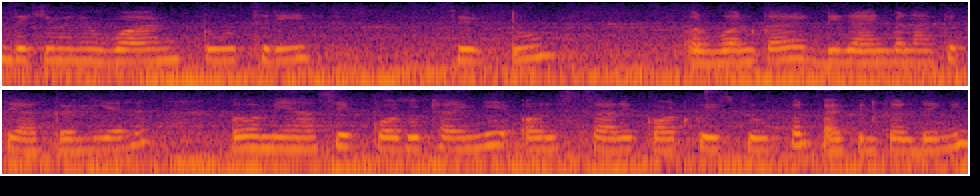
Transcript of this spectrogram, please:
देखिए मैंने वन टू थ्री फिर टू और वन का डिज़ाइन बना के तैयार कर लिया है। अब हम यहाँ से एक कॉर्ड उठाएँगे और इस सारे कॉर्ड को इसके ऊपर पाइपिंग कर देंगे।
